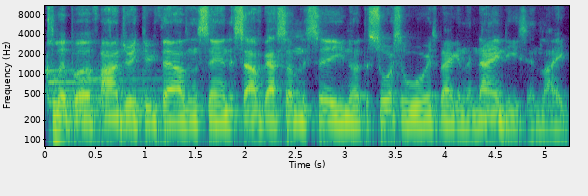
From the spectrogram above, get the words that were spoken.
clip of Andre 3000 saying the South got something to say. You know at the Source Awards back in the '90s, and like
